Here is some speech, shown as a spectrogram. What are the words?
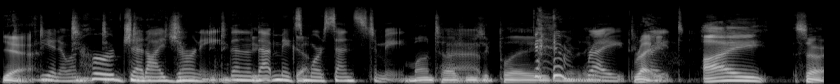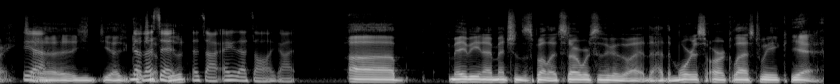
yeah You know, and her Jedi journey. Then that makes Yeah. more sense to me. Montage music plays. And everything. Right, Right. right. I sorry. Yeah. Uh, yeah. No, that's up, did it. That's all. I, that's all I got. Uh, maybe, and I mentioned the Spotlight Star Wars. I had the Mortis arc last week. yeah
